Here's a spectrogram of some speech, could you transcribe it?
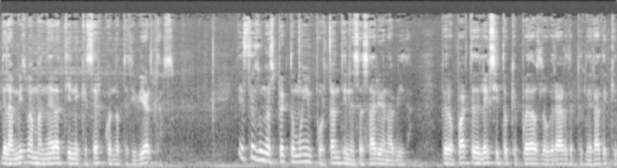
de la misma manera tiene que ser cuando te diviertas. Este es un aspecto muy importante y necesario en la vida, pero parte del éxito que puedas lograr dependerá de qué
